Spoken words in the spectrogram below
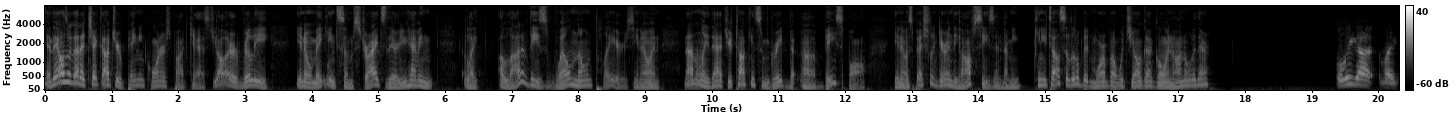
And they also got to check out your Painting Corners podcast. Y'all are really, you know, making some strides there. You're having like a lot of these well known players, you know, and not only that, you're talking some great uh, baseball, you know, especially during the off season. I mean, can you tell us a little bit more about what y'all got going on over there? Well, we got like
